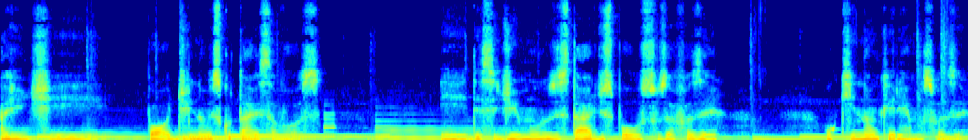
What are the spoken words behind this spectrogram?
a gente pode não escutar essa voz e decidimos estar dispostos a fazer o que não queremos fazer,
